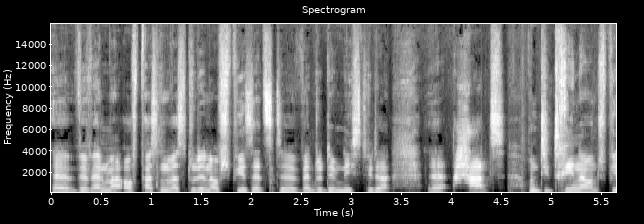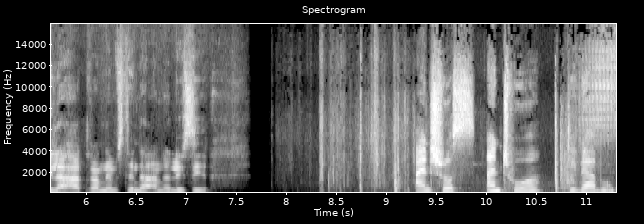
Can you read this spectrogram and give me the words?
Äh, wir werden mal aufpassen, was du denn aufs Spiel setzt, äh, wenn du demnächst wieder äh, hart und die Trainer und Spieler hart dran nimmst in der Analyse. Ein Schuss, ein Tor, die Werbung.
